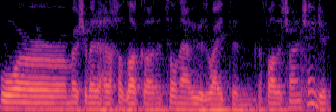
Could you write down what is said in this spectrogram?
or Moshe Rabbeinu had a chazaka, and until now he was right, and the father's trying to change it.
